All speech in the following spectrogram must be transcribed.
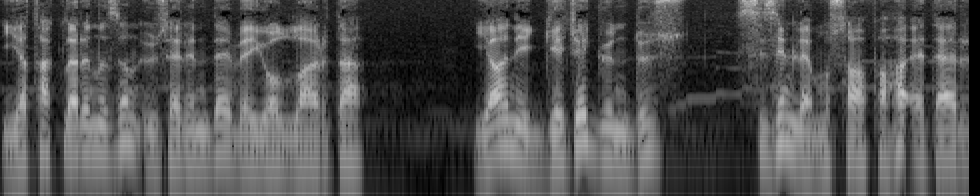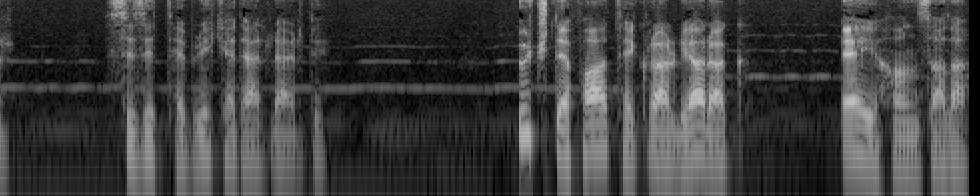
yataklarınızın üzerinde ve yollarda, yani gece gündüz sizinle musafaha eder, sizi tebrik ederlerdi. Üç defa tekrarlayarak, Ey Hanzala!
